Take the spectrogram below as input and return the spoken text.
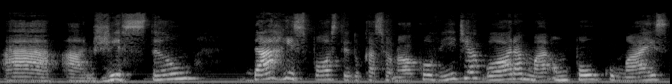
à, à gestão da resposta educacional à Covid e agora um pouco mais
